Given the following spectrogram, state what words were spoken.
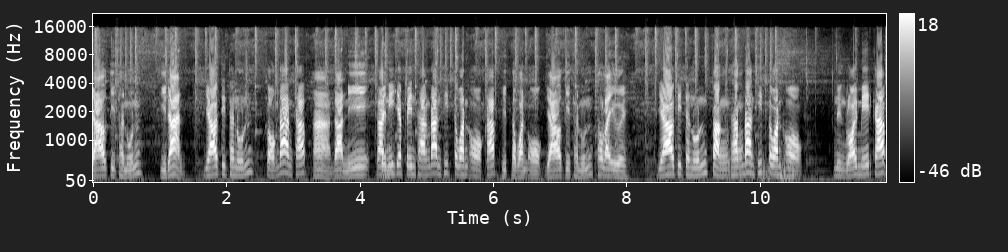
ยาวติดถนนกี่ด้าน ยาวติดถนน 2 ด้านครับอ่าด้านนี้ด้านนี้เป็จะเป็นทางด้านทิศตะวันออกครับทิศตะวันออกยาวติดถนนเท่าไหรเอ่ยยาวติดถนนฝั่งทางด้านทิศตะวันออก 100 เมตรครับ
